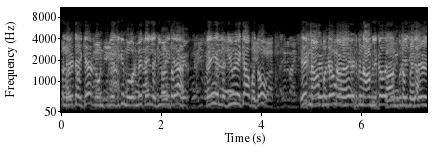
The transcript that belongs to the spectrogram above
प्लेट है क्या? रोनपुरिया जी की मोर में कहीं लगी हुई है क्या? कहीं लगी हुई है क्या? बताओ। एक नाम बताओ प्लेट में नाम लिखा हुआ तो पहले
